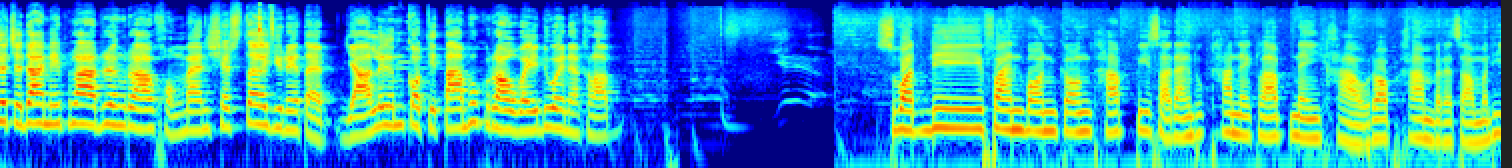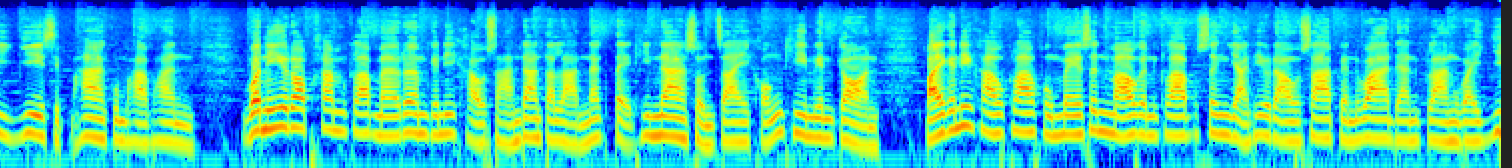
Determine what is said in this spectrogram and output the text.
ื่อจะได้ไม่พลาดเรื่องราวของแมนเชสเตอร์ยูไนเต็ดอย่าลืมกดติดตามพวกเราไว้ด้วยนะครับ สวัสดีแฟนบอลกองทัพปีศาจแดงทุกท่านนะครับ ในข่าวรอบค่ำประจำวันที่ 25 กุมภาพันธ์วันนี้รอบค่ำครับมาเริ่มกันที่ข่าวสารด้านตลาดนักเตะที่น่าสนใจของทีมกันก่อน ไปกันที่ข่าวคราวของเมสันเมาส์กันครับ ซึ่งอย่างที่เราทราบกันว่าแดนกลางวัย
